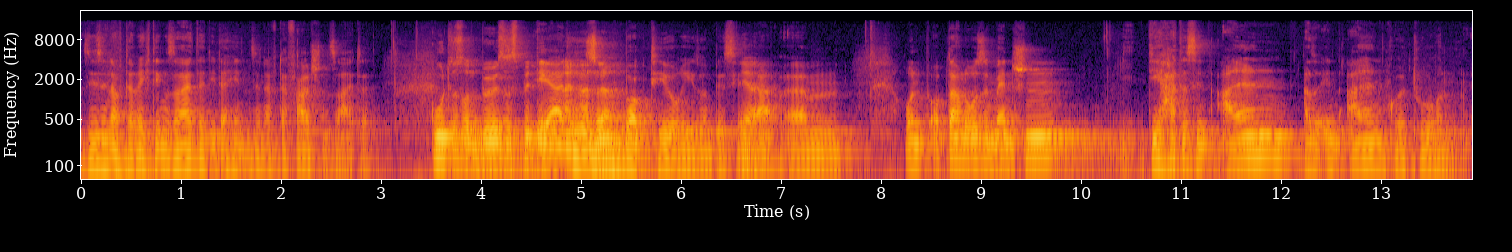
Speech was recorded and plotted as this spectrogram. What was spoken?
sie sind auf der richtigen Seite, die da hinten sind auf der falschen Seite. Gutes und Böses bedingen ja, eine Sündenbock-Theorie so ein bisschen. Ja. ja. Ähm, und obdachlose Menschen, die hat es in allen, also in allen Kulturen,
